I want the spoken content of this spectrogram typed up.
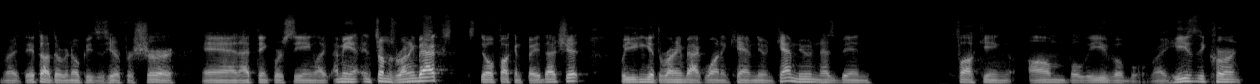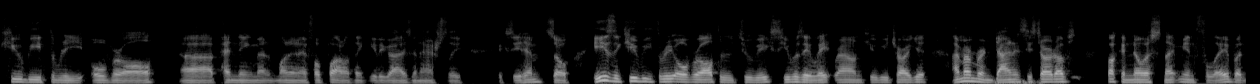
right? They thought there were no pieces here for sure, and I think we're seeing like, I mean, in terms of running backs, still fucking fade that shit. But you can get the running back one in Cam Newton. Cam Newton has been fucking unbelievable, right? He's the current QB three overall, uh, pending Monday Night Football. I don't think either guy is to actually exceed him. So he's the QB three overall through the two weeks. He was a late round QB target. I remember in dynasty startups, fucking Noah sniped me in fillet, but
